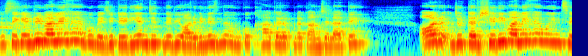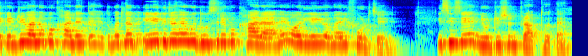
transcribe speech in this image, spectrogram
जो सेकेंडरी वाले हैं, वो वेजिटेरियन जितने भी ऑर्गेनिज्म हैं, उनको खाकर अपना काम चलाते हैं। और जो टर्शियरी वाले हैं, वो इन सेकेंडरी वालों को खा लेते हैं। तो मतलब एक जो है, वो दूसरे को खा रहा है और यही हमारी फ़ूड चेन इसी से न्यूट्रिशन प्राप्त होता है।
